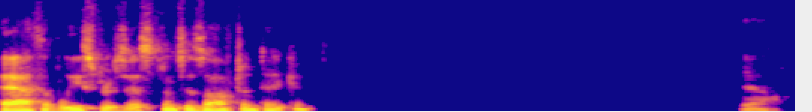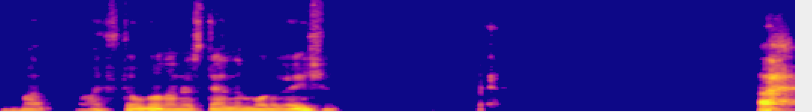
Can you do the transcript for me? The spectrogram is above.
path of least resistance is often taken. Yeah, but I still don't understand the motivation. Uh,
